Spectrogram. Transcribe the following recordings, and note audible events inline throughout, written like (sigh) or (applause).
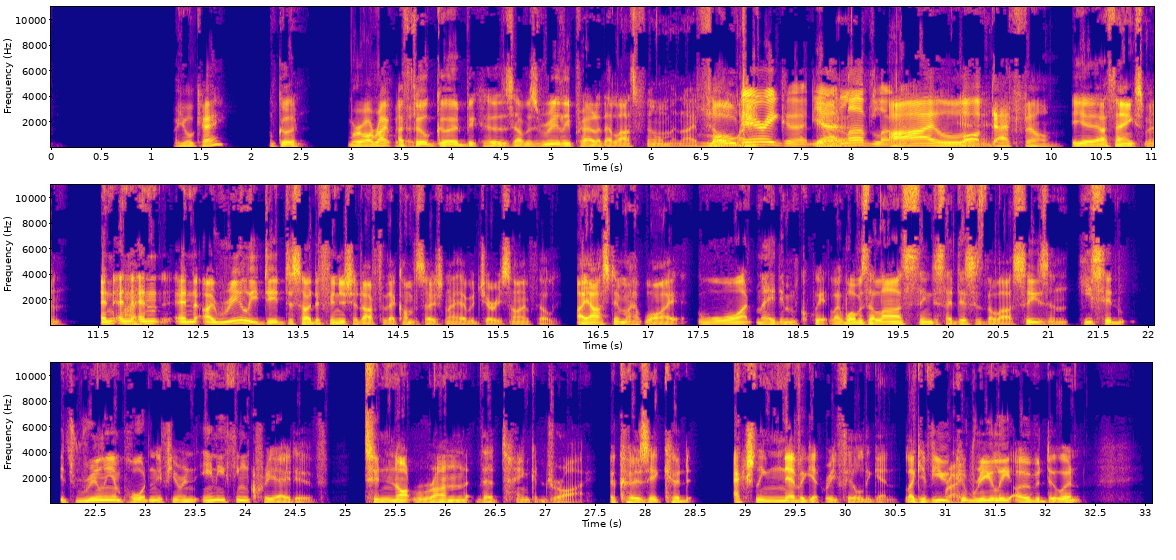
Are you okay? I'm Good. We're all right I with it. I feel good because I was really proud of that last film, and I felt Logan. like, Very good. Yeah, I Yeah. loved Logan. I loved Yeah. that film. yeah, thanks, man. And and, I- and and I really did decide to finish it after that conversation I had with Jerry Seinfeld. I asked him why, what made him quit? Like, what was the last thing to say? This is the last season. He said it's really important if you're in anything creative to not run the tank dry because it could actually never get refilled again. Like if you Right. could really overdo it.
